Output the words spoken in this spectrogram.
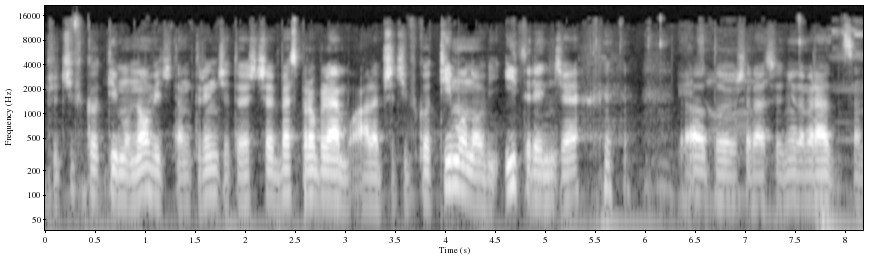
Przeciwko Timonowi czy tam Tryndzie to jeszcze bez problemu, ale przeciwko Timonowi i Tryndzie to, to już raczej nie dam rady sam.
